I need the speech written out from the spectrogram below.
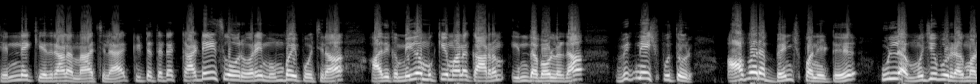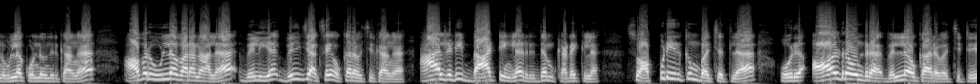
சென்னைக்கு எதிரான மேட்ச்ல கிட்டத்தட்ட கடைசி ஓவர் வரை மும்பை போச்சுன்னா அதுக்கு மிக முக்கியமான காரணம் இந்த பவுலர் தான். விக்னேஷ் புத்தூர். அவரை பெஞ்ச் பண்ணிட்டு உள்ள முஜிபுர் ரஹ்மான் உள்ள கொண்டு வந்திருக்காங்க. அவர் உள்ள வரனால வெளியே வில் ஜாக்ஸை உட்கார வச்சிருக்காங்க. ஆல்ரெடி பேட்டிங்ல ரிதம் கிடைக்கல. ஸோ அப்படி இருக்கும் பட்சத்தில் ஒரு ஆல்ரவுண்டரை வெளில உட்கார வச்சுட்டு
